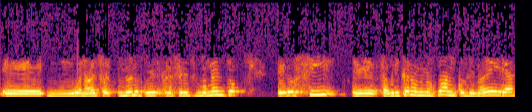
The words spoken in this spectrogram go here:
eh, y bueno, eso no lo pudieron hacer en su momento, pero sí eh, fabricaron unos bancos de madera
